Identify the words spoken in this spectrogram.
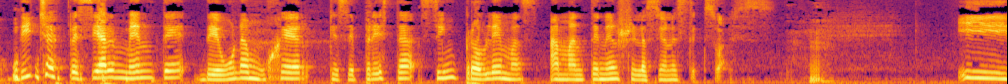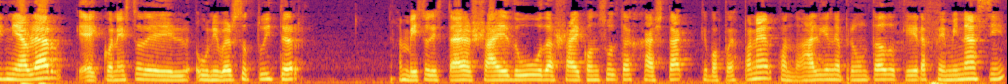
dicho especialmente de una mujer que se presta sin problemas a mantener relaciones sexuales. Y ni hablar eh, con esto del universo Twitter. Han visto que está Rai Duda, Rai Consulta, hashtag que vos puedes poner. Cuando alguien le ha preguntado qué era feminazi,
